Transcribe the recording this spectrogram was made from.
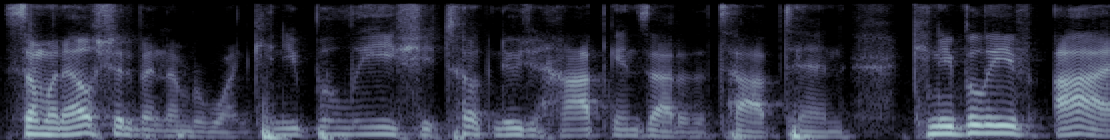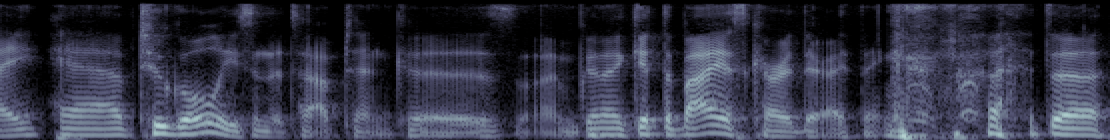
someone else should have been number one? Can you believe she took Nugent Hopkins out of the top 10? Can you believe I have two goalies in the top 10? Because I'm going to get the bias card there, I think. but uh,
